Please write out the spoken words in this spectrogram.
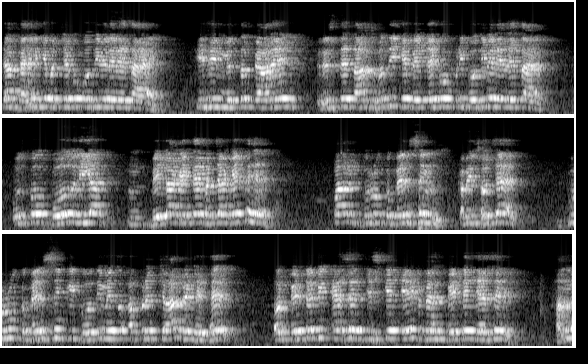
جب بہن کے بچے کو گودی میں لے لیتا ہے۔ کسی متر پیارے رشتے دار سبندی کے بیٹے کو اپنی گودی میں لے لیتا ہے۔ اس کو گود لیا۔ بیٹا کہتے ہیں، بچہ کہتے ہیں۔ پر گرو گوبند سنگھ کبھی سوچا ہے، گرو گوبند سنگھ کی گودی میں تو اپنے چار بیٹے تھے۔ اور بیٹے بھی ایسے جس کے ایک بیٹے جیسے ہم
